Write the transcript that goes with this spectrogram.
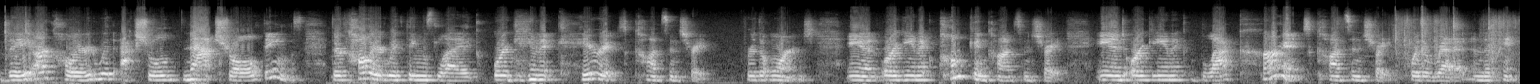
they are colored with actual natural things. They're colored with things like organic carrot concentrate for the orange, and organic pumpkin concentrate, and organic black currant concentrate for the red and the pink.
